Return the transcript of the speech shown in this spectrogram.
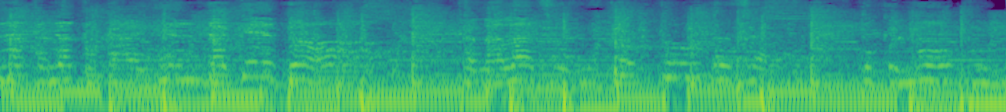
なかなか大変だけど必ずゲットだぜポケモン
